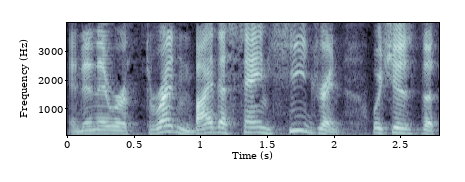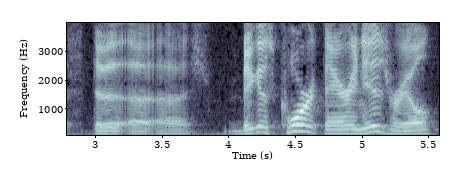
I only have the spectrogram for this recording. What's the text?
And then they were threatened by the Sanhedrin, which is the, the uh, uh, biggest court there in Israel.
